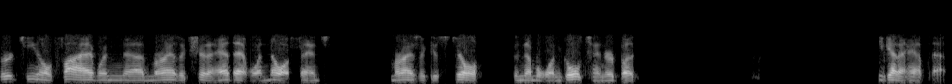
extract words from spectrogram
13:05 when uh, Mrazek should have had that one. No offense, Mrazek is still the number one goaltender, but you got to have that.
